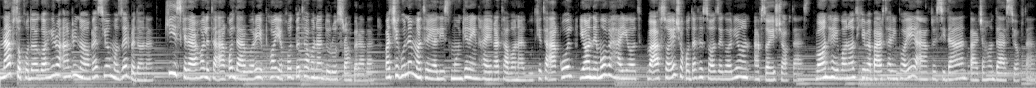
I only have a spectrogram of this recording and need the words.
نفس و خودآگاهی را امری ناقص یا مضر بداند. کیست که در حال تعقل درباره پای خود بتواند درست راه برود؟ و چگونه ماتریالیست منکر این حقیقت تواند بود که تعقل با نمو حیات و افزایش قدرت سازگاری آن افزایش یافته است و آن حیواناتی که به برترین پایه عقل رسیدند بر جهان دست یافتند.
